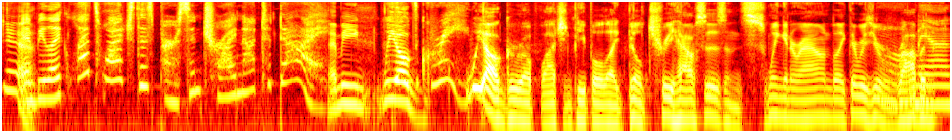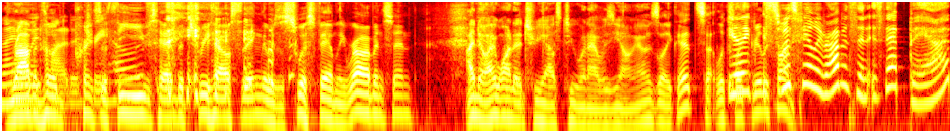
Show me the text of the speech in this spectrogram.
Yeah. and be like, let's watch this person try not to die. I mean, we all great. We all grew up watching people like build tree houses and swinging around. Like there was your Robin Oh, man, Robin Hood, Prince of. Thieves had the treehouse thing. There was a Swiss Family Robinson. I know I wanted a treehouse too when I was young. I was like, that's, that looks like, like, really Swiss fun. Family Robinson, is that bad?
